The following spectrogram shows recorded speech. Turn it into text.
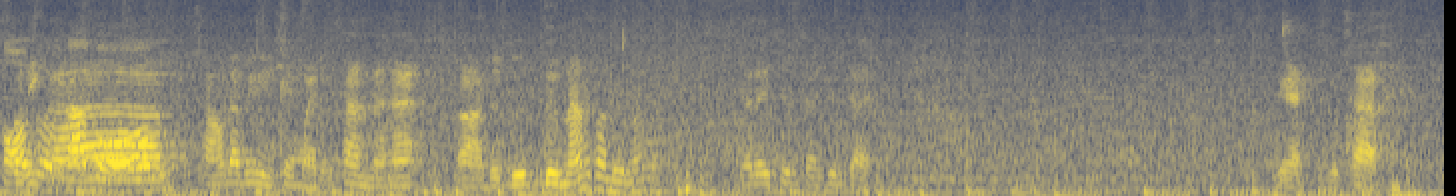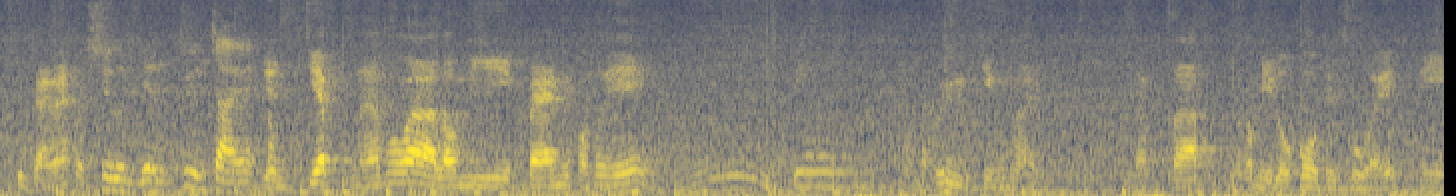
ขอสวัสดีครับผมเช้าดับบิวิงเชียงใหม่ทุกท่านนะฮะอ่าดื่มดื่มดื่มน้ำก่อนดื่มน้ำก่อนจะได้ชื่นใจชื่นใจเป็นไงรสชาติ ชื่นใจไหมสดชื่นเย็นชื่นใจเย็นเจี๊ยบนะ เพราะว่าเรามีแบรนด์เป็นของตัวเองปิ้งวิ่งจริงใหม่นะครับ แล้วก็มีโลโก้สวยๆนี่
